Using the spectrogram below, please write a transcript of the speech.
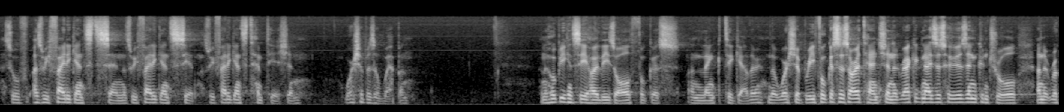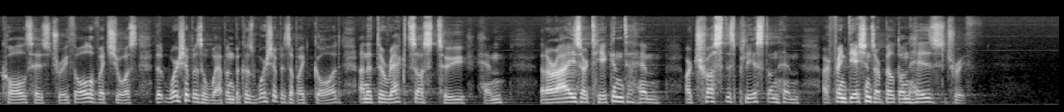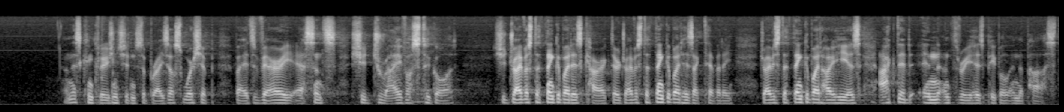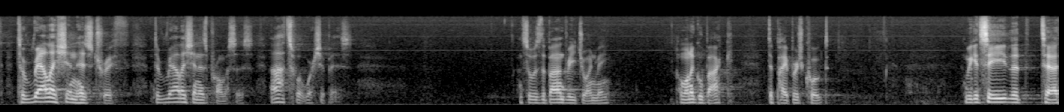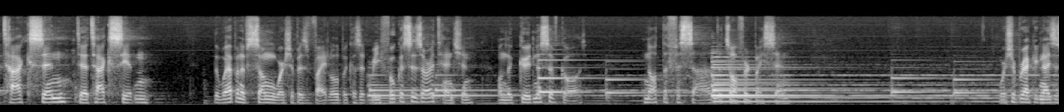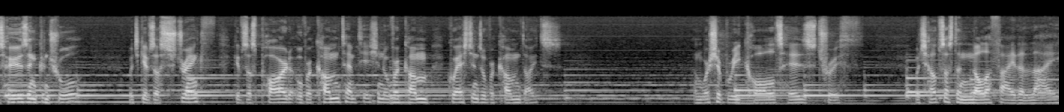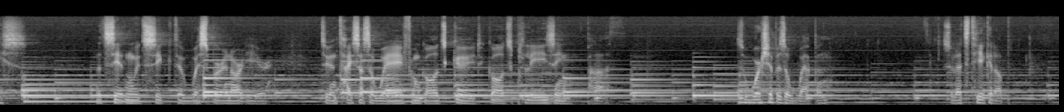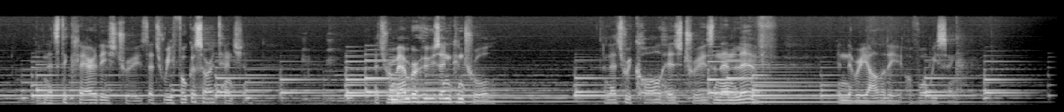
So, as we fight against sin, as we fight against Satan, as we fight against temptation, worship is a weapon. And I hope you can see how these all focus and link together. That worship refocuses our attention, it recognizes who is in control, and it recalls his truth, all of which show us that worship is a weapon because worship is about God and it directs us to him. That our eyes are taken to him, our trust is placed on him, our foundations are built on his truth. And this conclusion shouldn't surprise us. Worship, by its very essence, should drive us to God should drive us to think about his character, drive us to think about his activity, drive us to think about how he has acted in and through his people in the past, to relish in his truth, to relish in his promises. That's what worship is. And so, as the band rejoin me, I want to go back to Piper's quote. We could see that to attack sin, to attack Satan, the weapon of sung worship is vital because it refocuses our attention on the goodness of God not the facade that's offered by sin. Worship recognizes who is in control, which gives us strength, gives us power to overcome temptation, overcome questions, overcome doubts. And worship recalls His truth, which helps us to nullify the lies that Satan would seek to whisper in our ear to entice us away from God's good, God's pleasing so, worship is a weapon. So, let's take it up. And let's declare these truths. Let's refocus our attention. Let's remember who's in control. And let's recall his truths and then live in the reality of what we sing.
